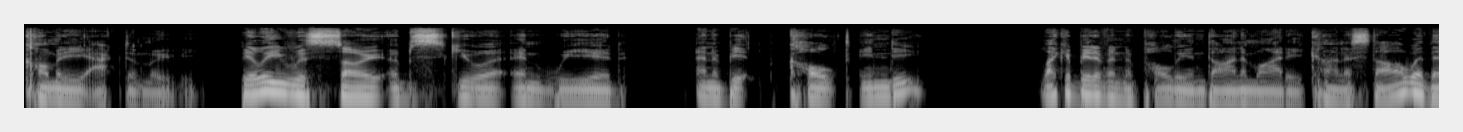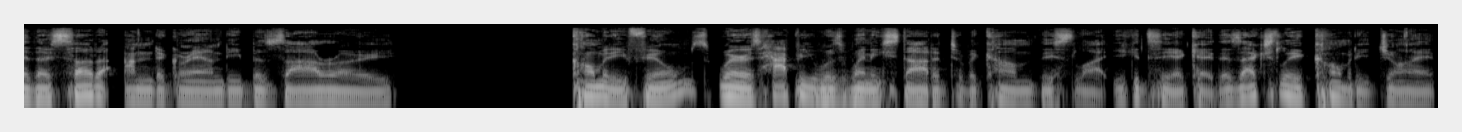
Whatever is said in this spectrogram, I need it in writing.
comedy actor movie. Billy was so obscure and weird and a bit cult indie, like a bit of a Napoleon Dynamite kind of style, where they're those sort of undergroundy, bizarro comedy films. Whereas Happy was when he started to become this, like, you could see, okay, there's actually a comedy giant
